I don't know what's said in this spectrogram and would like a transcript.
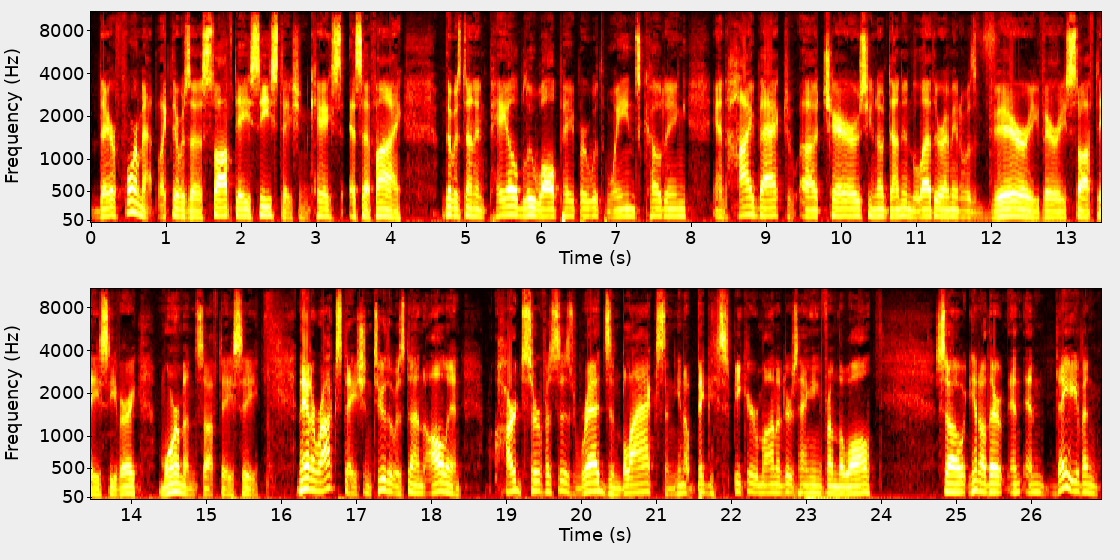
their format. Like there was a soft AC station, KSFI, that was done in pale blue wallpaper with wainscoting and high backed uh, chairs, you know, done in leather. I mean, it was very, very soft AC, very Mormon soft AC. And they had a rock station, too, that was done all in hard surfaces, reds and blacks, and, you know, big speaker monitors hanging from the wall. So, you know, they're, and, and they even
